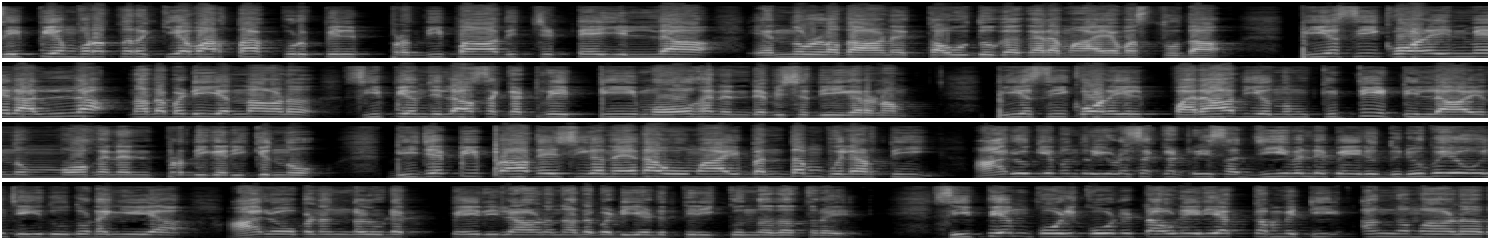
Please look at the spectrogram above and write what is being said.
സി പി എം പുറത്തിറക്കിയ വാർത്താക്കുറിപ്പിൽ പ്രതിപാദിച്ചിട്ടേയില്ല എന്നുള്ളതാണ് കൗതുകകരമായ വസ്തുത. പി എസ് സി കോഴയിന്മേലല്ല നടപടി എന്നാണ് സി പി എം ജില്ലാ സെക്രട്ടറി പി മോഹനന്റെ വിശദീകരണം. പി എസ് സി കോഴയിൽ പരാതിയൊന്നും കിട്ടിയിട്ടില്ല എന്നും മോഹനൻ പ്രതികരിക്കുന്നു. ബി ജെ പി പ്രാദേശിക നേതാവുമായി ബന്ധം പുലർത്തി ആരോഗ്യമന്ത്രിയുടെ സെക്രട്ടറി സജീവന്റെ പേര് ദുരുപയോഗം ചെയ്തു തുടങ്ങിയ ആരോപണങ്ങളുടെ പേരിലാണ് നടപടിയെടുത്തിരിക്കുന്നത് അത്രേ. C P M Kozhikode town area committee അംഗമാണ്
